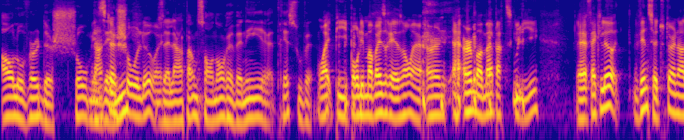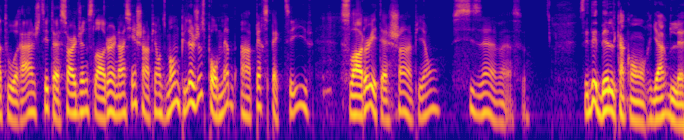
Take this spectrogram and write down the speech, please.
all over the show, mes Dans ce show-là, ouais. Vous allez entendre son nom revenir très souvent. Ouais, puis pour les mauvaises raisons, à un, à un moment particulier. Euh, fait que là, Vince a tout un entourage. Tu sais, Sergeant Slaughter, un ancien champion du monde. Puis là, juste pour mettre en perspective, Slaughter était champion six ans avant ça. C'est débile quand on regarde le,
